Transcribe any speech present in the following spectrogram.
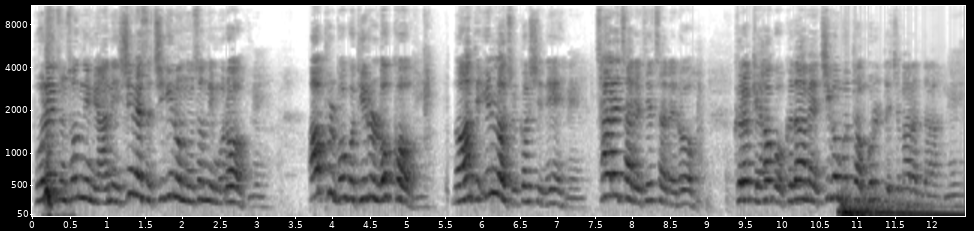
보내준 손님이 아닌 신에서 직이 놓는 손님으로 네. 앞을 보고 뒤를 놓고 네. 너한테 일러줄 것이니 네. 차례차례 제 차례로 그렇게 하고 그 다음에 지금부터 물을 뜨지 말한다. 네.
